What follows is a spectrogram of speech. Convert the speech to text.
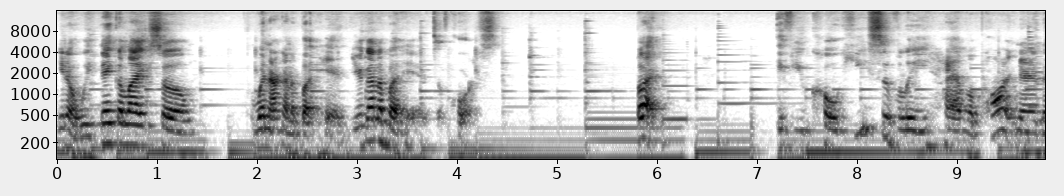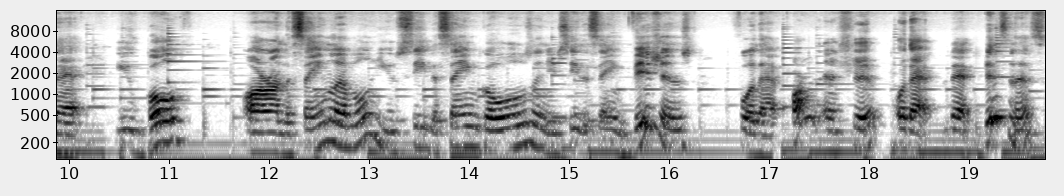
you know, we think alike, so we're not gonna butt heads. You're gonna butt heads, of course. But if you cohesively have a partner that you both are on the same level, you see the same goals and you see the same visions for that partnership or that that business,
